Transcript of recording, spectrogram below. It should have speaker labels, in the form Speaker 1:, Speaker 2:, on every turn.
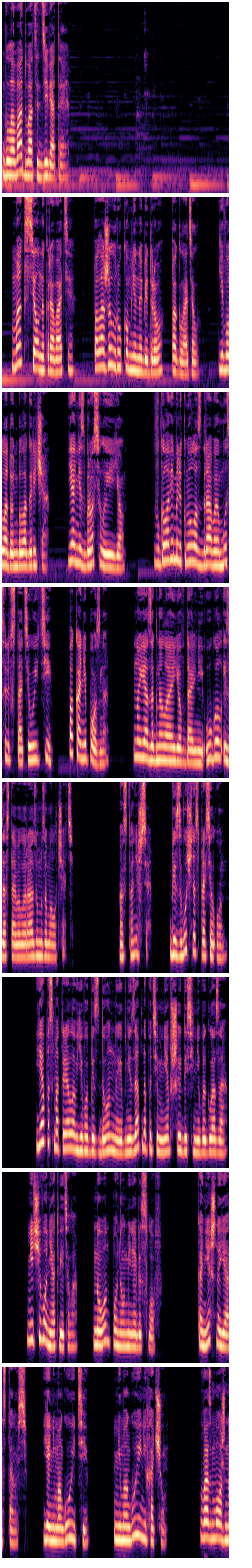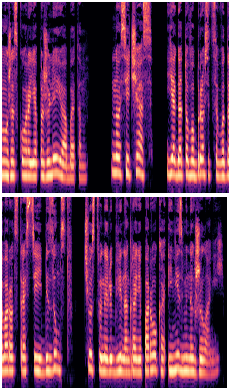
Speaker 1: Глава 29. Макс сел на кровати, положил руку мне на бедро, погладил. Его ладонь была горяча. Я не сбросила ее. В голове мелькнула здравая мысль встать и уйти, пока не поздно. Но я загнала ее в дальний угол и заставила разум замолчать. «Останешься?» — беззвучно спросил он. Я посмотрела в его бездонные, внезапно потемневшие до синевы глаза. Ничего не ответила, но он понял меня без слов. Конечно, я останусь. Я не могу идти. Не могу и не хочу. Возможно, уже скоро я пожалею об этом. Но сейчас я готова броситься в водоворот страстей и безумств, чувственной любви на грани порока и низменных желаний.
